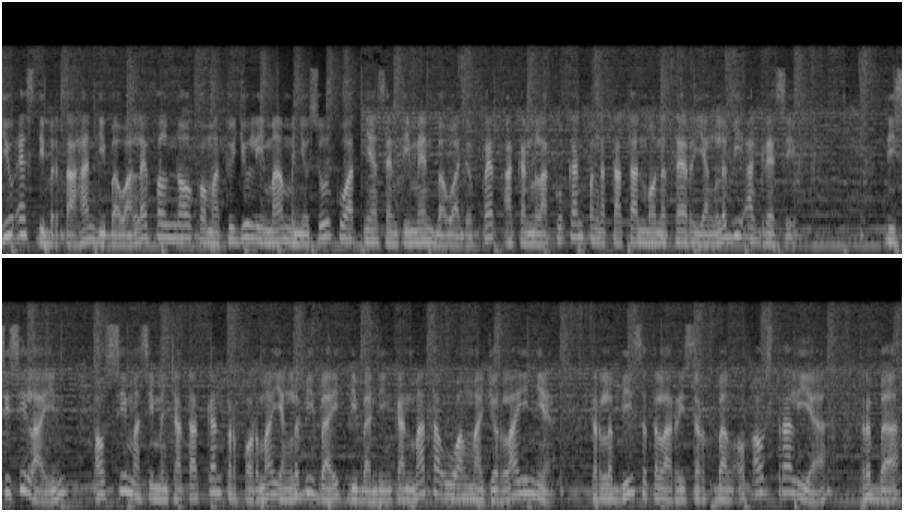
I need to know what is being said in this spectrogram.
USD bertahan di bawah level 0,75 menyusul kuatnya sentimen bahwa The Fed akan melakukan pengetatan moneter yang lebih agresif. Di sisi lain, Aussie masih mencatatkan performa yang lebih baik dibandingkan mata uang major lainnya. Terlebih setelah Reserve Bank of Australia, RBA,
